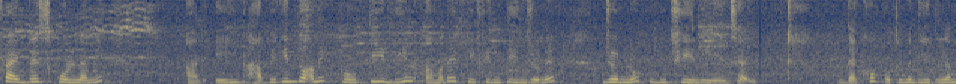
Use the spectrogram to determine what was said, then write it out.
ফ্রাইড রাইস করলামই। আর এইভাবে কিন্তু আমি প্রতিদিন আমাদের টিফিন তিনজনের জন্য গুছিয়ে নিয়ে যাই। দেখো, প্রথমে দিয়ে দিলাম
